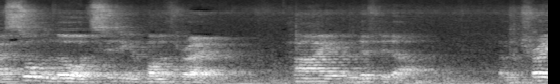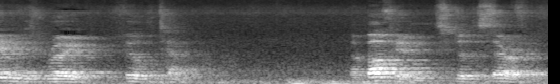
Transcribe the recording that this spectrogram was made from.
I saw the Lord sitting upon a throne, high and lifted up, and the train of his robe filled the temple. Above him stood the seraphim.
